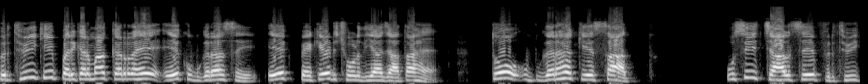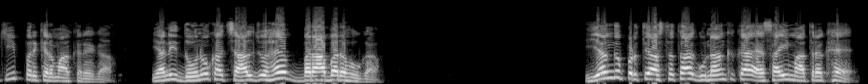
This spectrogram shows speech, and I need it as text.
पृथ्वी की परिक्रमा कर रहे एक उपग्रह से एक पैकेट छोड़ दिया जाता है तो उपग्रह के साथ उसी चाल से पृथ्वी की परिक्रमा करेगा। यानी दोनों का चाल जो है बराबर होगा। यंग प्रत्यास्थता गुणांक का ऐसा ही मात्रक है।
